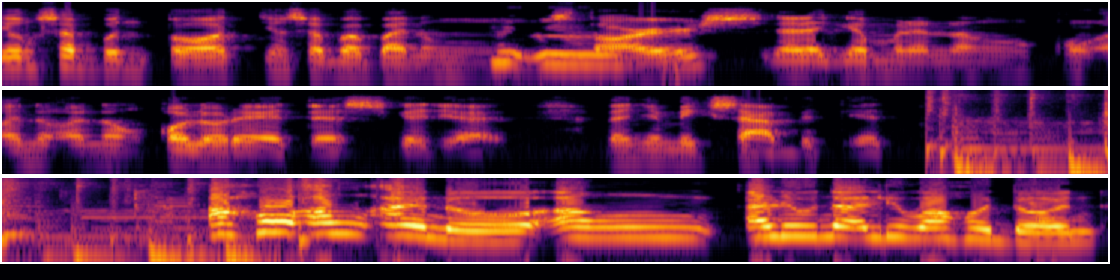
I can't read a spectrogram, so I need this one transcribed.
yung sa buntot, yung sa baba ng Mm-mm. stars, lalagyan mo na ng kung ano-anong coloretes, ganyan. Then you make sabit it. Ako ang ano, ang aliw na aliw ako doon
